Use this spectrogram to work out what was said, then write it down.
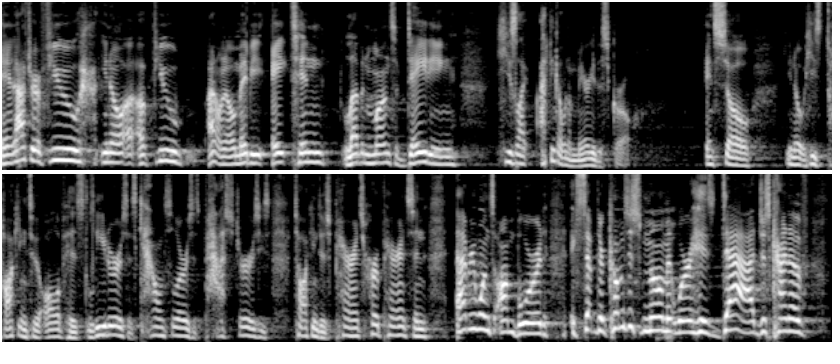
And after a few, you know, a, a few, I don't know, maybe eight, 10, 11 months of dating, he's like, I think I want to marry this girl. And so you know, he's talking to all of his leaders, his counselors, his pastors. He's talking to his parents, her parents, and everyone's on board, except there comes this moment where his dad just kind of,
